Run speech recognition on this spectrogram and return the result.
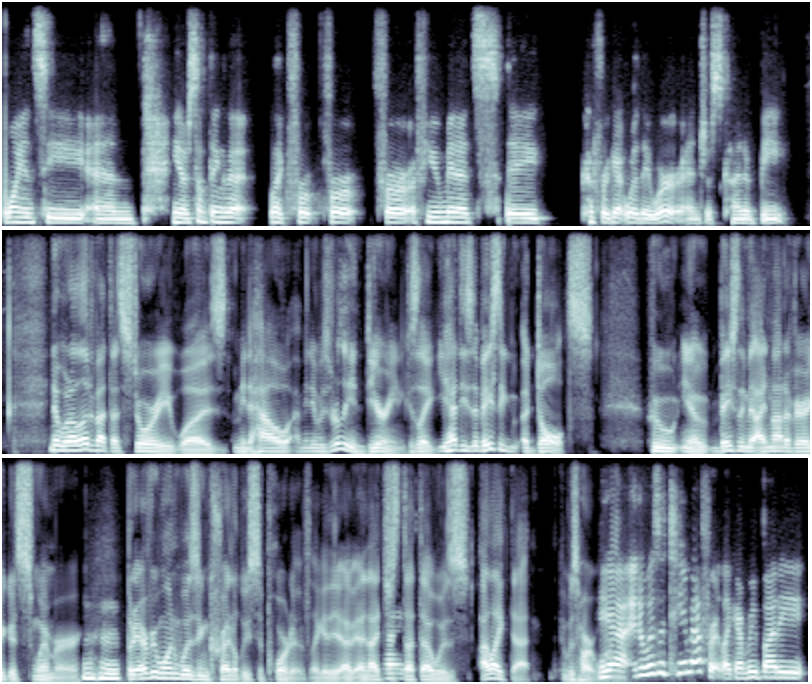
buoyancy and you know something that like for for for a few minutes they could forget where they were and just kind of be you know what I loved about that story was, I mean, how I mean it was really endearing because like you had these basically adults who you know basically I'm not a very good swimmer, mm-hmm. but everyone was incredibly supportive. Like, and I just right. thought that was I like that. It was heartwarming. Yeah, and it was a team effort. Like everybody,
